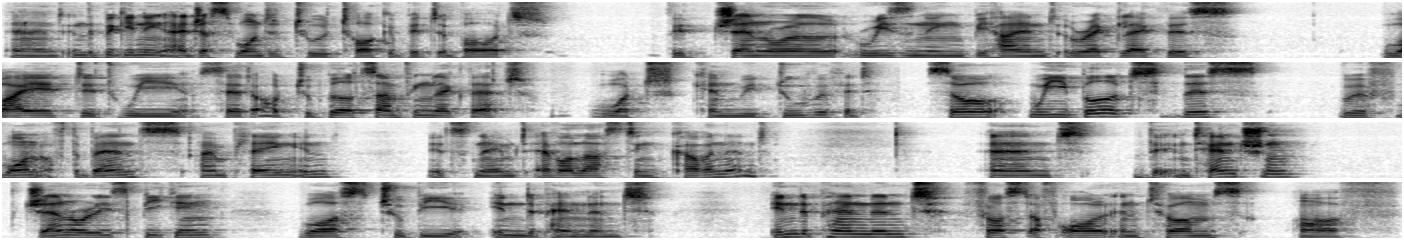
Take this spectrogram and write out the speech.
And in the beginning, I just wanted to talk a bit about the general reasoning behind a rack like this. Why did we set out to build something like that? What can we do with it? So we built this with one of the bands I'm playing in. It's named Everlasting Covenant. And the intention, generally speaking, was to be independent. Independent, first of all, in terms of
